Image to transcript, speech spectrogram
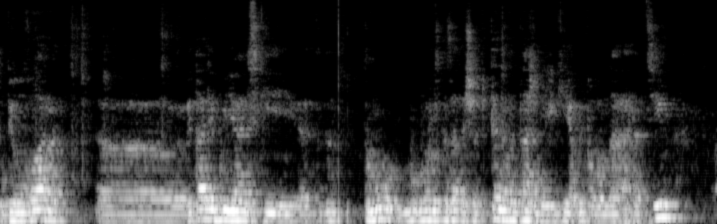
у Біловара, е, Віталій Буяльський. Е, Тому можу сказати, що те навантаження, яке я випало на гравців, е,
